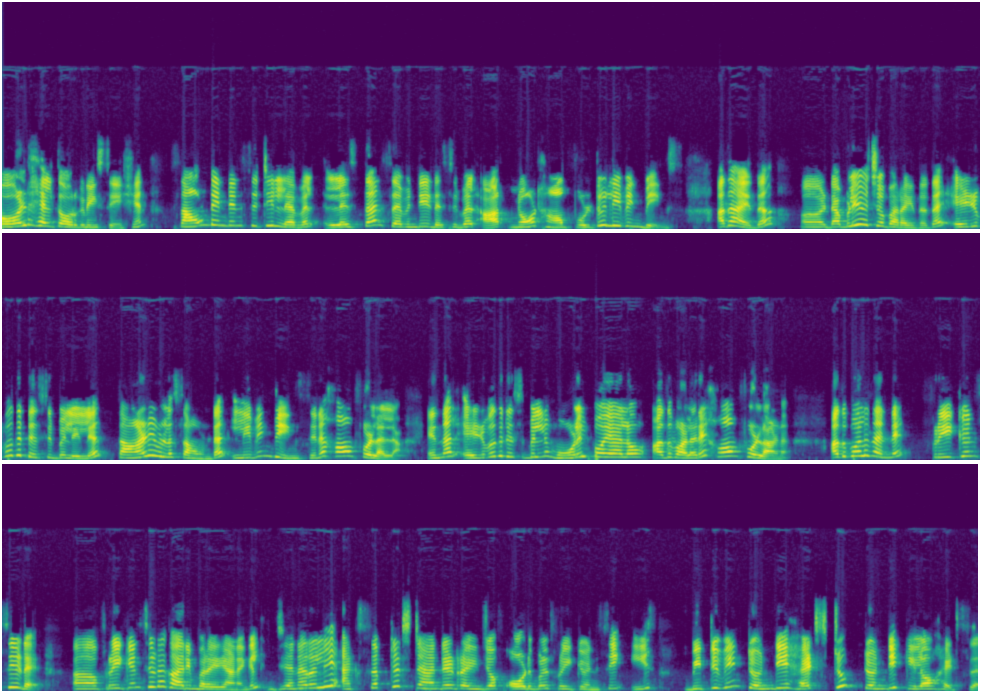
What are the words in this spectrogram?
world health organisation sound intensity level less than seventy decibel are not harmful to living beings അതായത് ഡബ്ല്യു എച്ച് ഒ പറയുന്നത് എഴുപത് ഡെസിബിളിൽ താഴെയുള്ള സൗണ്ട് ലിവിങ് ബീങ്സിന് ഹാംഫുൾ അല്ല. എന്നാൽ എഴുപത് ഡെസിബിളിന് മുകളിൽ പോയാലോ? അത് വളരെ ഹാംഫുൾ ആണ്. അതുപോലെ തന്നെ ഫ്രീക്വൻസിയുടെ ഫ്രീക്വൻസിയുടെ കാര്യം പറയുകയാണെങ്കിൽ generally accepted standard range of audible frequency is between twenty hertz to twenty kilohertz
